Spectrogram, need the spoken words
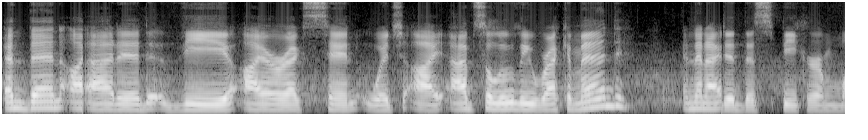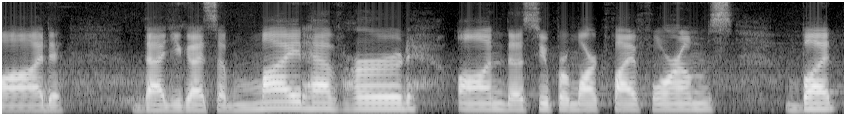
And then I added the IRX tint, which I absolutely recommend. And then I did the speaker mod that you guys have, might have heard on the Supra Mark V forums, but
